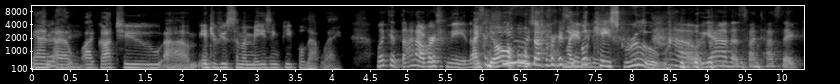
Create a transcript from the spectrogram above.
And uh, I got to um, interview some amazing people that way. Look at that opportunity. That's I know. a huge opportunity. My bookcase grew. Wow. Yeah, that's fantastic.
